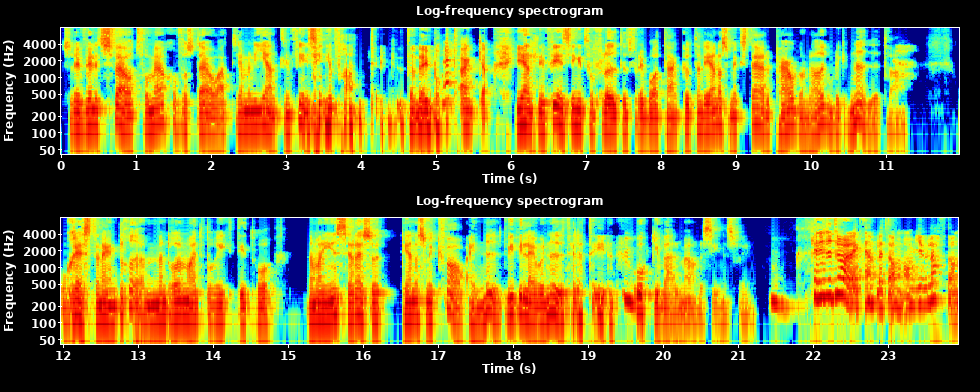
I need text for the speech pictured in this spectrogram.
Så det är väldigt svårt för människor att förstå att ja, men egentligen finns ingen framtid utan det är bara Nej. tankar. Egentligen finns inget förflutet för det är bara tankar utan det enda som existerar är det pågående ögonblicket, nuet. Va? Och resten är en dröm, men drömmar inte på riktigt och när man inser det så det enda som är kvar är nuet. Vi, lever i nuet hela tiden Mm. och i välmående sinnesfrid. Mm. Kan du inte dra det exemplet om, om julafton?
